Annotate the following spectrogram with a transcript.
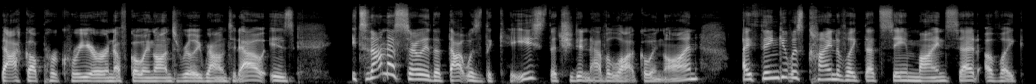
back up her career, or enough going on to really round it out is it's not necessarily that that was the case that she didn't have a lot going on. I think it was kind of like that same mindset of like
